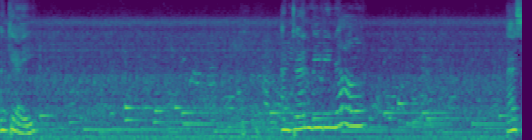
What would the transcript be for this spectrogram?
Okay. And then we will know as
